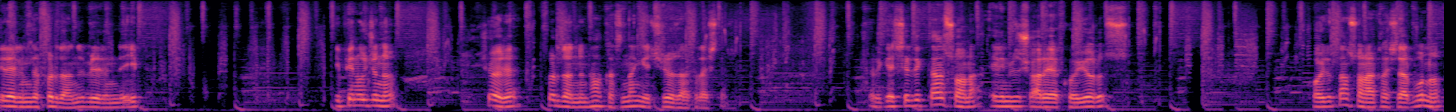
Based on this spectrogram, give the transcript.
Bir elimde fır döndü, bir elimde ip. İpin ucunu şöyle fır döndüğün halkasından geçiriyoruz arkadaşlar. Şöyle geçirdikten sonra elimizi şu araya koyuyoruz. Koyduktan sonra arkadaşlar bunu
